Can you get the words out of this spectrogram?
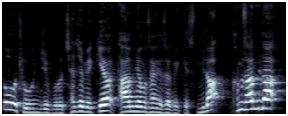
또 좋은 집으로 찾아뵐게요. 다음 영상에서 뵙겠습니다. 감사합니다.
